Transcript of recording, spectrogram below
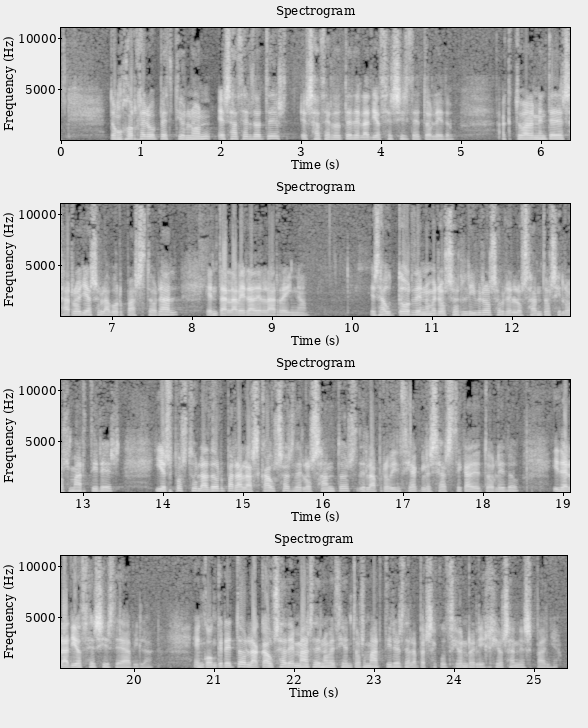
Don Jorge López Teolón es sacerdote, es sacerdote de la diócesis de Toledo. Actualmente desarrolla su labor pastoral en Talavera de la Reina. Es autor de numerosos libros sobre los santos y los mártires y es postulador para las causas de los santos de la provincia eclesiástica de Toledo y de la diócesis de Ávila. En concreto, la causa de más de 900 mártires de la persecución religiosa en España.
